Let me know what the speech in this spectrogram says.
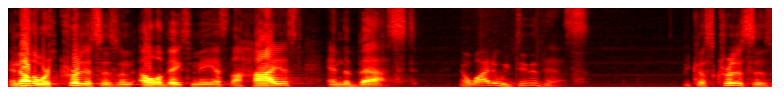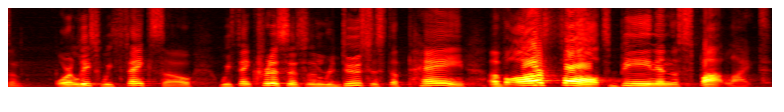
In other words, criticism elevates me as the highest and the best. Now, why do we do this? Because criticism or at least we think so. We think criticism reduces the pain of our faults being in the spotlight.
